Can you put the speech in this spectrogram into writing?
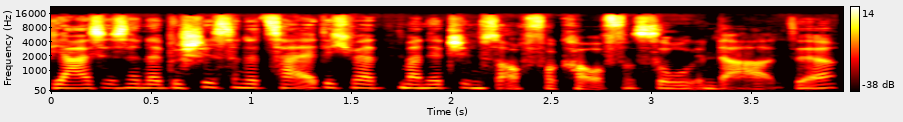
ja, es ist eine beschissene Zeit. Ich werde meine Gyms auch verkaufen, so in der Art. Ja,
